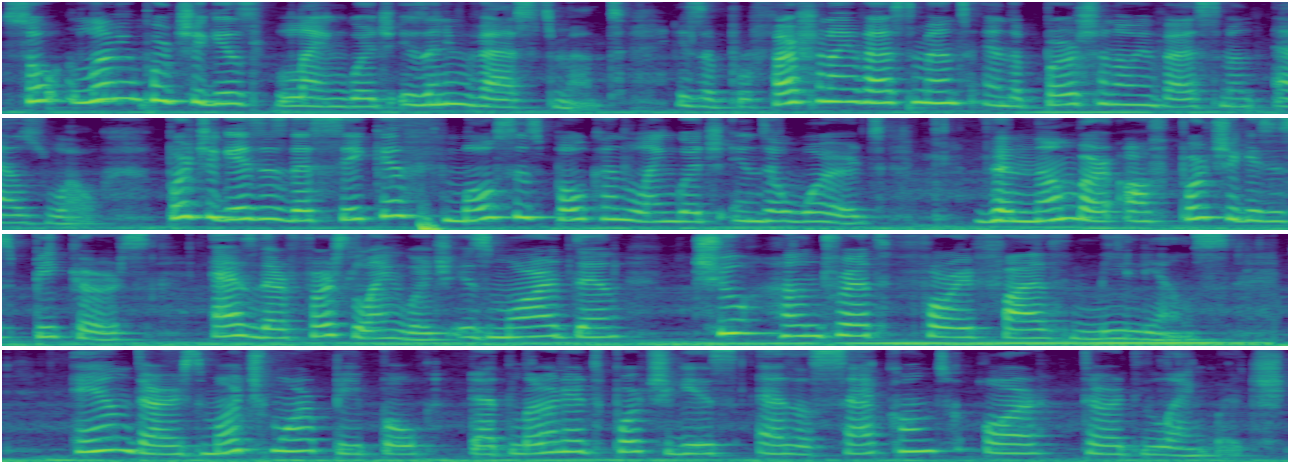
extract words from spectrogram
So, learning Portuguese language is an investment. It's a professional investment and a personal investment as well. Portuguese is the sixth most spoken language in the world. The number of Portuguese speakers as their first language is more than 245 millions. And there's much more people that learned Portuguese as a second or third language.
